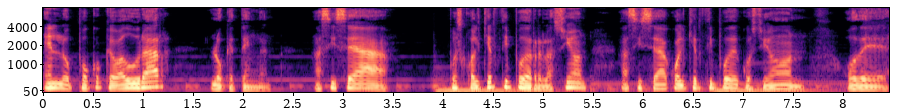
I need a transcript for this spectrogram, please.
en lo poco que va a durar lo que tengan. Así sea, pues cualquier tipo de relación, así sea cualquier tipo de cuestión o de,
